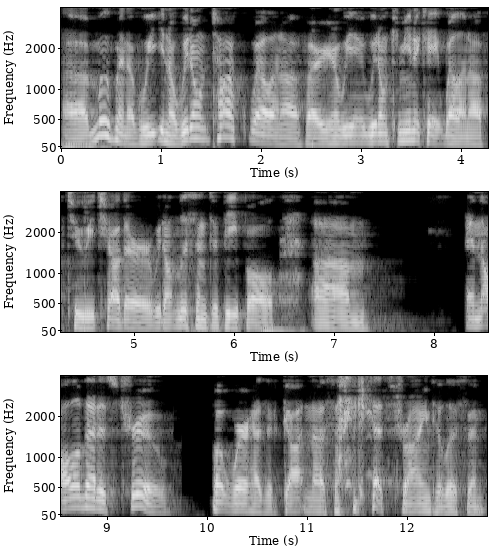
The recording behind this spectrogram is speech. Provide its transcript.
uh, movement of we, you know, we don't talk well enough, or you know, we we don't communicate well enough to each other. We don't listen to people, um, and all of that is true. But where has it gotten us? I guess trying to listen,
